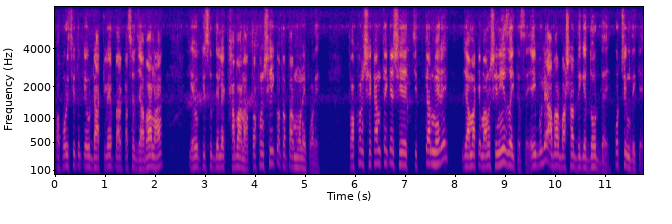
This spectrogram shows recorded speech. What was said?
অপরিচিত কেউ ডাকলে তার কাছে যাবা না, কেউ কিছু দিলে খাবা না। তখন সেই কথা তার মনে পড়ে। তখন সেখান থেকে সে চিৎকার মেরে যে আমাকে মানুষে নিয়ে যাইতেছে। এই বলে আবার বাসার দিকে দৌড় দেয় পশ্চিম দিকে।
